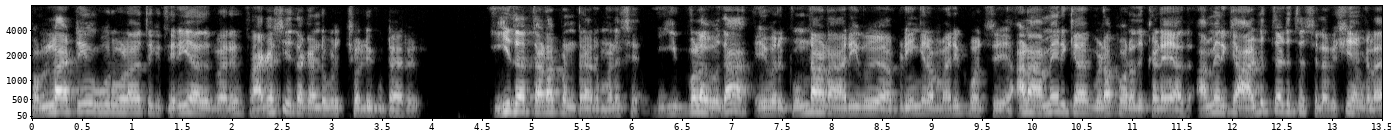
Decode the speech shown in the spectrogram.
சொல்லாட்டியும் ஊர் உலகத்துக்கு தெரியாது பாரு. ரகசியத்தை கண்டுபிடிச்சு சொல்லிவிட்டாரு. இதை தடை பண்ணுறாரு மனுஷன். இவ்வளவுதான் இவருக்கு உண்டான அறிவு அப்படிங்கிற மாதிரி போச்சு. ஆனால் அமெரிக்கா விட போகிறது கிடையாது. அமெரிக்கா அடுத்தடுத்த சில விஷயங்களை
